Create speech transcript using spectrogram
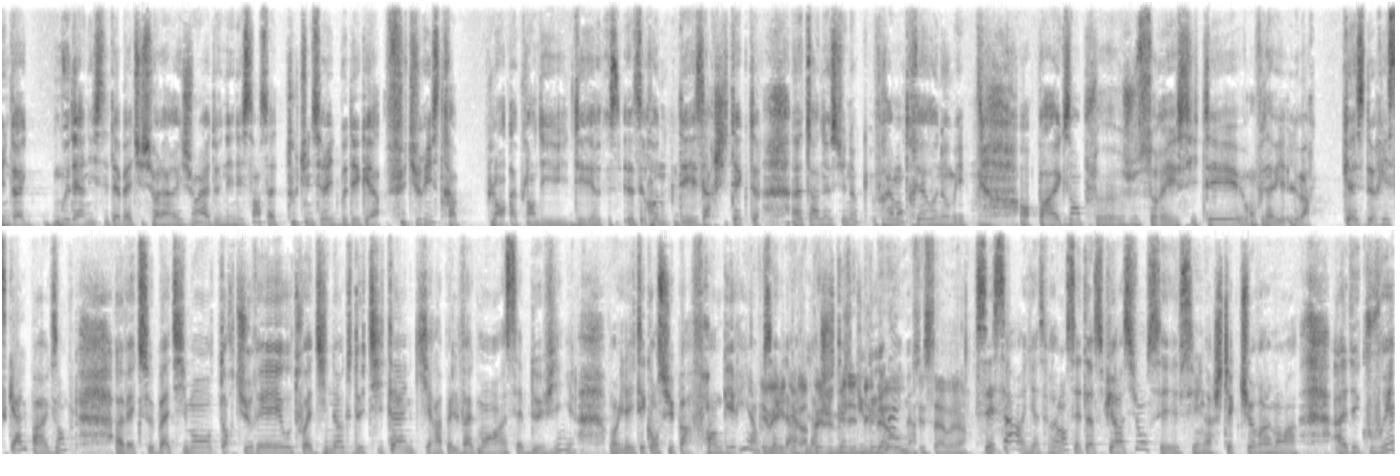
une vague moderniste s'est abattue sur la région et a donné naissance à toute une série de bodegas futuristes appelant, appelant des, des, des, architectes internationaux vraiment très renommés. par exemple, je saurais citer, vous avez le marque caisse de Riscal, par exemple, avec ce bâtiment torturé au toit d'inox de titane qui rappelle vaguement un cep de vigne. Bon, il a été conçu par Franck Guéry, hein, vous savez, l'architecte du Guggenheim. C'est ça, voilà. C'est ça. Il y a vraiment cette inspiration. C'est une architecture vraiment à, à, découvrir.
